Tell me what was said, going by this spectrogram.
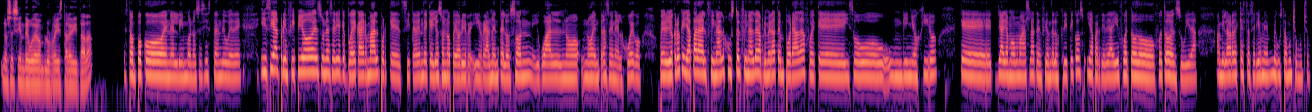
No sé si en DVD o en Blu-ray estará editada. Está un poco en el limbo, no sé si está en DVD. Y sí, al principio es una serie que puede caer mal porque si te vende que ellos son lo peor y, y, realmente lo son, igual no, no entras en el juego. Pero yo creo que ya para el final, justo el final de la primera temporada, fue que hizo un guiño giro que ya llamó más la atención de los críticos y a partir de ahí fue todo, fue todo en su vida. A mí la verdad es que esta serie me, me gusta mucho, mucho.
